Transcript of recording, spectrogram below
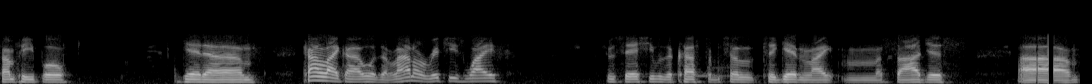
some people get um kind of like uh was it Lionel Richie's wife who said she was accustomed to to getting like massages um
